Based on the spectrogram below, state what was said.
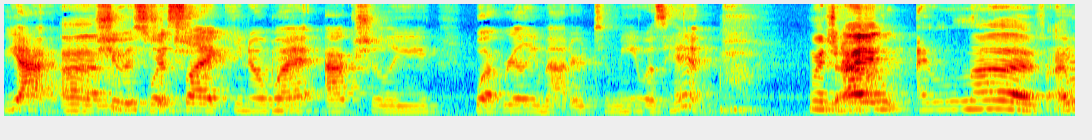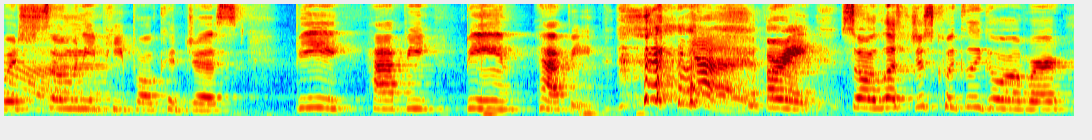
Yeah. Um, she was which- just like, you know what? Actually, what really mattered to me was him. which You know? I I love. I wish so many people could just be happy being happy. Yeah. All right. So let's just quickly go over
